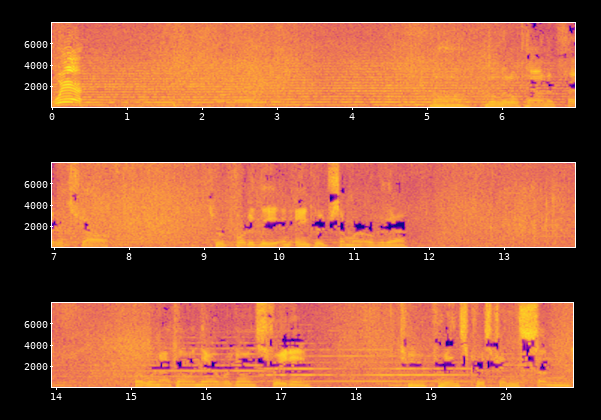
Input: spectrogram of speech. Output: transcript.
Where? Town of Frederiksdal. It's reportedly an anchorage somewhere over there. But we're not going there, we're going straight in to Prince Christian Sund.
